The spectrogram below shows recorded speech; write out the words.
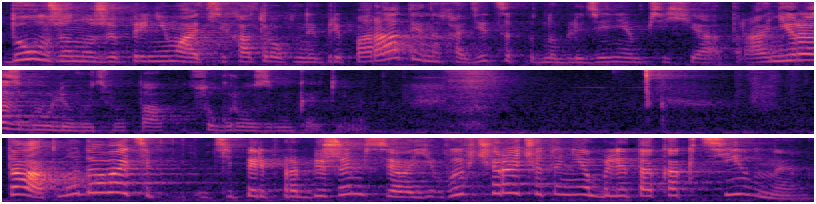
должен уже принимать психотропные препараты и находиться под наблюдением психиатра, а не разгуливать вот так вот с угрозами какими-то. Так, ну давайте теперь пробежимся. Вы вчера что-то не были так активны.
